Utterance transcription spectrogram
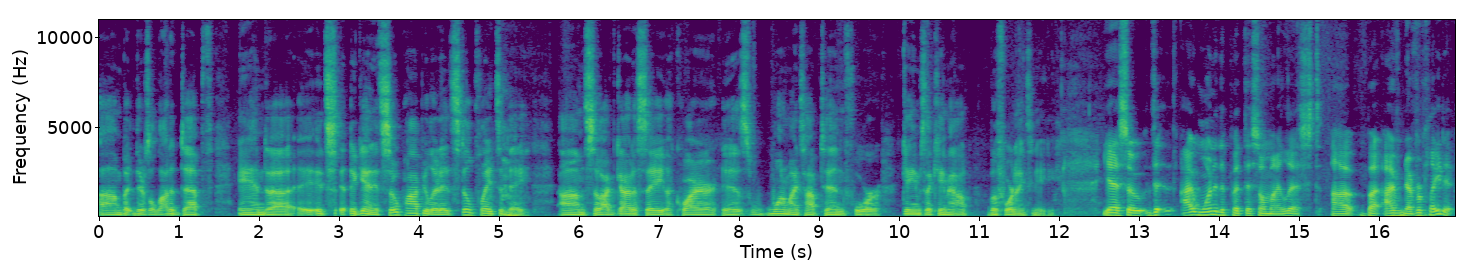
Um, but there's a lot of depth, and uh, it's again, it's so popular that it's still played today. Um, so I've got to say, Acquire is one of my top ten for games that came out before 1980. Yeah, so th- I wanted to put this on my list, uh, but I've never played it.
